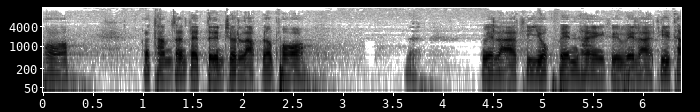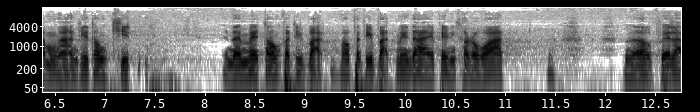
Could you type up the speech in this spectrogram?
พอ ก็ทำตั้งแต่ตื่นจนหลับแล้วพอเวลาที่ยกเว้นให้คือเวลาที่ทำงานที่ต้องคิดอันนั้นไม่ต้องปฏิบัติ เพราะปฏิบัติไม่ได้เป็นคารวาส เราเวลา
